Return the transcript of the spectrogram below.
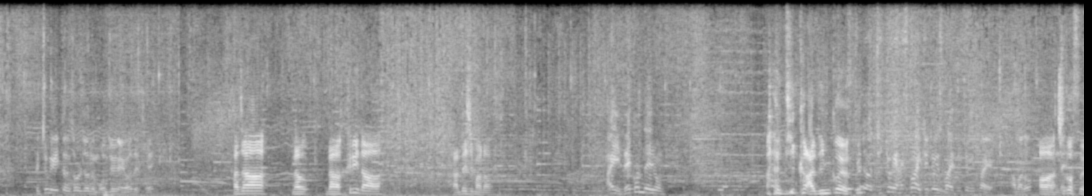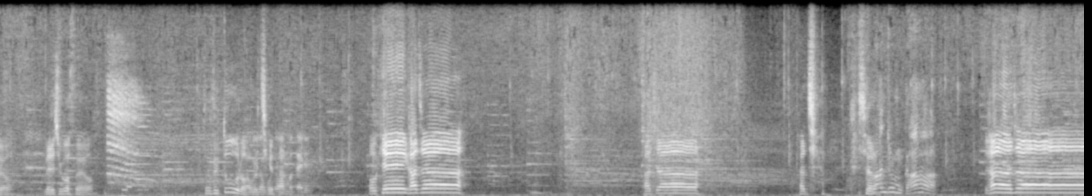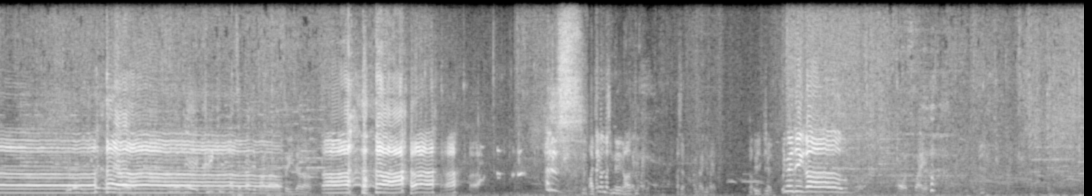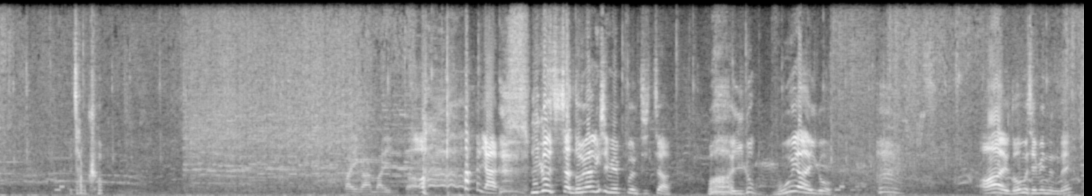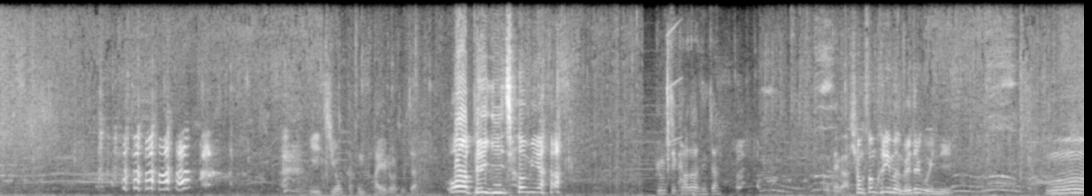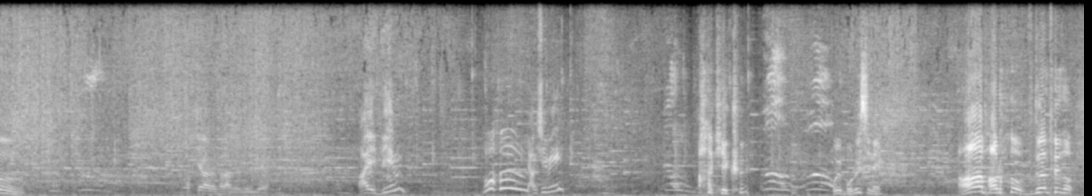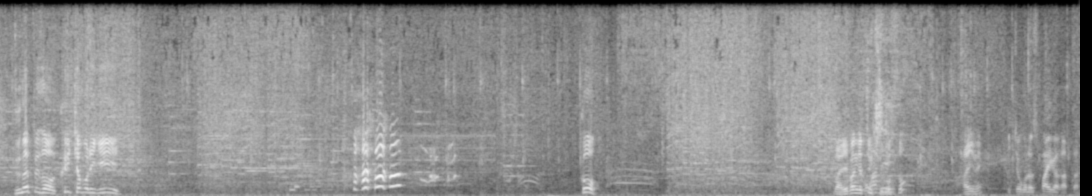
그쪽에 있던 솔저는 뭔 줄이에요 대체? 가자. 나 나 크리다. 안 되지 마라. 아니 내 건데 좀. 아 니거 아닌 거였어? 뒤쪽에 스파이 뒤쪽에 스파이 뒤쪽에 스파이. 아마도. 아 맞네. 죽었어요. 네 죽었어요. 동생 또 울어 미치겠다. 오케이 가자. 가자 가자 가자 그만 좀 가. 가자 여러분 이거 크리켓 파스까지 발라놨어 이 사람. 아, 아, 잠깐만요. 아, 메디가 어 스파이. 잡고. 스파이가 한 마리. 야, 이거 진짜 노양심 예쁜 진짜. 와, 이거 뭐야 이거? 아, 이거 너무 재밌는데? 이 지옥 같은 파이로 진짜 와, 102점이야. 끔찍하다 진짜. 내가 형 선크림은 왜 들고 있니? 음. 삽질하는 사람이 있는데요. 아이 님 호후. 양심이? 아, 개꿀. 뭘 모르시네. 아, 바로 눈앞에서 눈앞에서 크릭 켜버리기. 고! 나 예방접종 고마지. 죽었어? 아니네. 이쪽으로 스파이가 갔다.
